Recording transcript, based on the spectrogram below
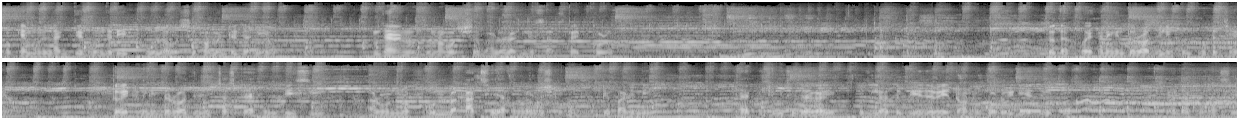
তো কেমন লাগছে তোমাদের এই ফুল, অবশ্যই কমেন্টে জানিও। যারা নতুন, অবশ্যই ভালো লাগলে সাবস্ক্রাইব করো। তো দেখো, এখানে কিন্তু রজনী ফুল ফুটেছে। তো এখানে কিন্তু রজনীর চাষটা এখন বেশি, আর অন্য ফুল আছে এখনও কিন্তু সেরকম ফুটে পারেনি। হ্যাঁ কিছু কিছু জায়গায় খুঁজলে হয়তো পেয়ে যাবে, এটা অনেক বড় এরিয়া যেহেতু। আর দেখো আছে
